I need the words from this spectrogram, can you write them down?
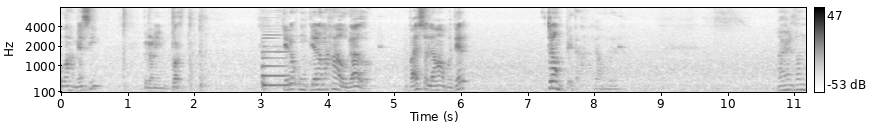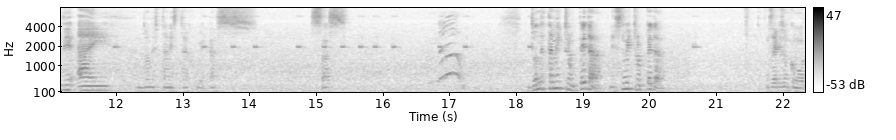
pocos a Messi, pero no importa. Quiero un piano más ahogado. Y para eso le vamos a poner trompeta. A, ver dónde hay. ¿Dónde están estas juegas? Sas. ¿Dónde está mi trompeta? Necesito mi trompeta. O sea que son como.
